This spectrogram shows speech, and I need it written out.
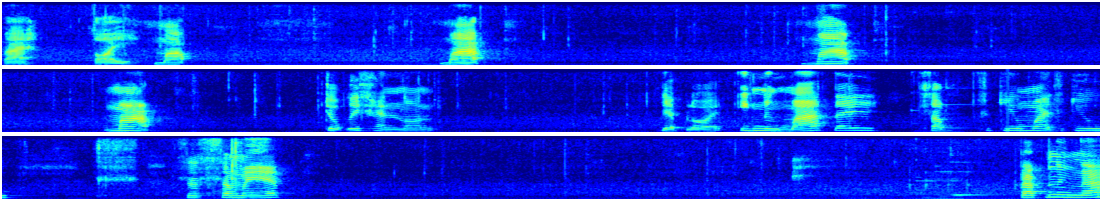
ไป ต่อยมับมับมับมับจบด้วยแคนนอนเรียบร้อย อีกหนึ่งมาร์คได้สับสกิลใหม่สกิลสสมัแป๊บหนึ่งนะ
